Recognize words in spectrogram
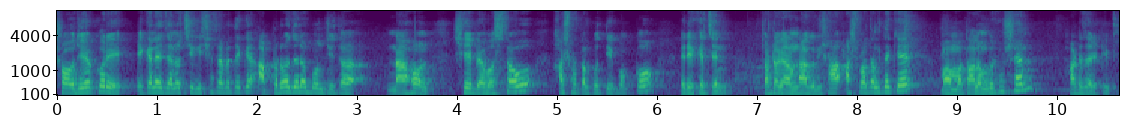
সহযোগিতা করে এখানে যেন চিকিৎসা সেবা থেকে আপনারাও যেন বঞ্চিত না হন, সে ব্যবস্থাও হাসপাতাল কর্তৃপক্ষ রেখেছেন। চট্টগ্রাম নাগরিক হাসপাতাল থেকে মোহাম্মদ আলমগীর হোসেন হাটাজারি টিভি।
